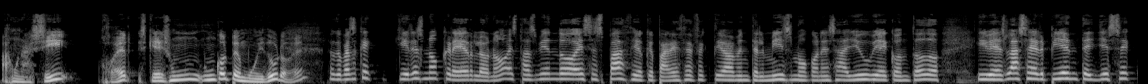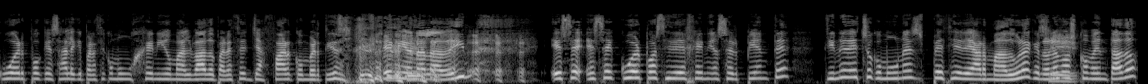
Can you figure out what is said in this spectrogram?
aún así, joder, es que es un, un golpe muy duro, ¿eh? Lo que pasa es que quieres no creerlo, ¿no? Estás viendo ese espacio que parece efectivamente el mismo, con esa lluvia y con todo, y ves la serpiente y ese cuerpo que sale, que parece como un genio malvado, parece Jafar convertido en genio en Aladdin. Ese, ese cuerpo así de genio serpiente tiene de hecho como una especie de armadura que no lo Sí. hemos comentado,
